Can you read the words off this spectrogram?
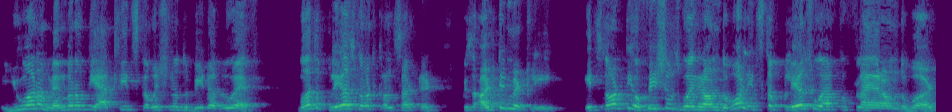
You are a member of the Athletes Commission of the BWF. Were the players not consulted? Because ultimately, it's not the officials going around the world; it's the players who have to fly around the world.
